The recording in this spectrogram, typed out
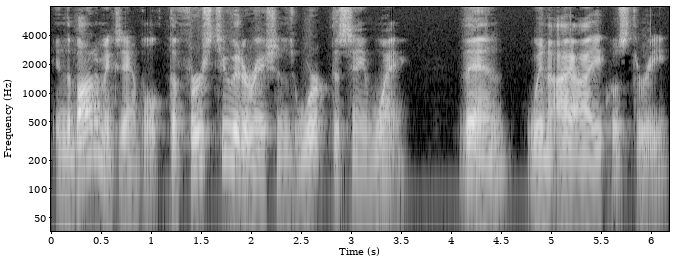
In the bottom example, the first two iterations work the same way. Then, when II equals 3,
